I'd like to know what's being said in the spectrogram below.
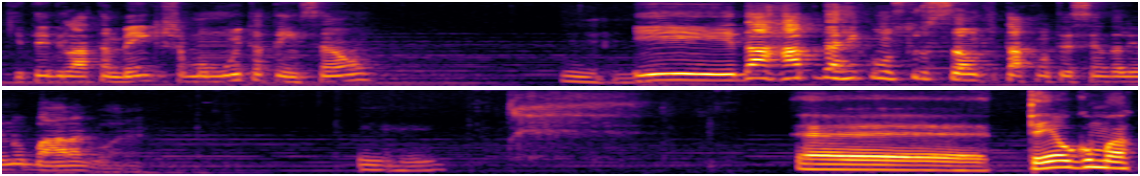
que teve lá também, que chamou muita atenção. Uhum. E da rápida reconstrução que tá acontecendo ali no bar agora. Uhum. É, tem alguma,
